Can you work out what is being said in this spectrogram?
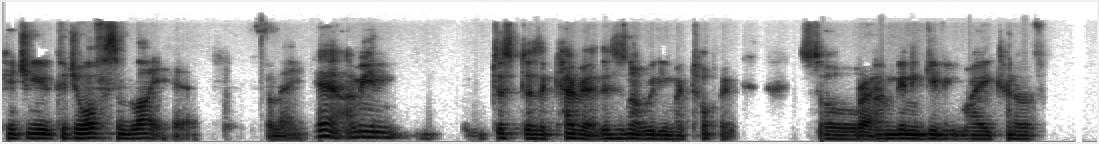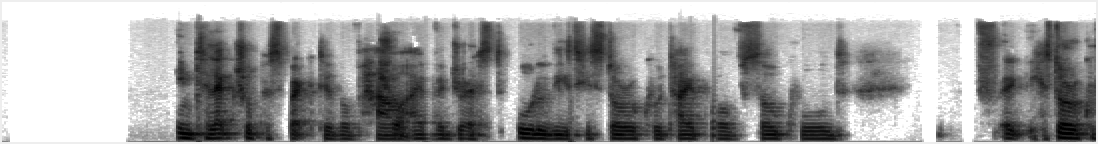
Could you could you offer some light here for me? yeah i mean just as a caveat this is not really my topic so Right. i'm going to give you my kind of intellectual perspective of how Sure. i've addressed all of these historical type of so-called f- eh, historical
